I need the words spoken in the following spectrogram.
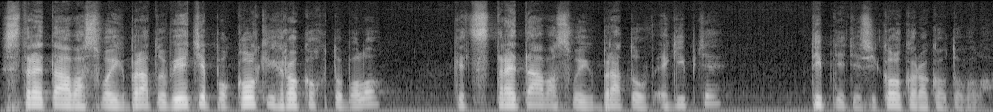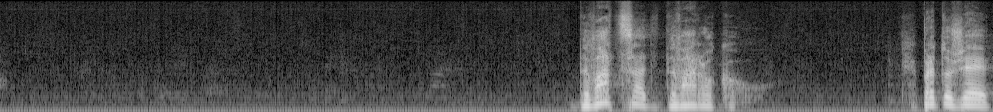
stretáva svojich bratov. Viete, po koľkých rokoch to bolo? Keď stretáva svojich bratov v Egypte? Typnete si, koľko rokov to bolo. 22 rokov. Pretože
